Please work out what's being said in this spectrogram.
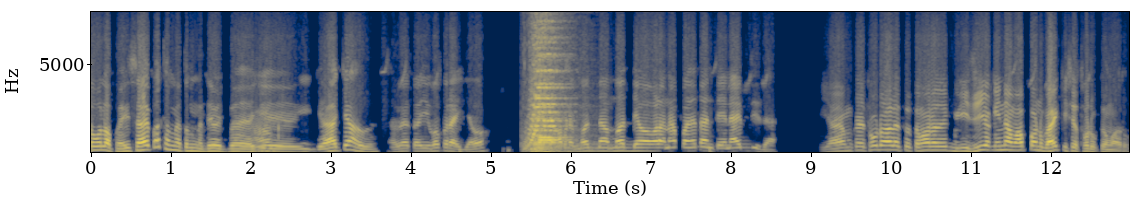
ઓલા પૈસા આપ્યા તમે તમને દેવેશભાઈ હજી ગયા ક્યાં હવે? હવે તો એ વપરાઈ ગયા હો. આપણે મત ના મધ દેવા વાળા નાપા હતા ને તેને આપી દીધા. યા એમ કઈ થોડું હાલે તો તમારે એક બીજી એક ઇનામ આપવાનું બાકી છે થોડુંક તમારું.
